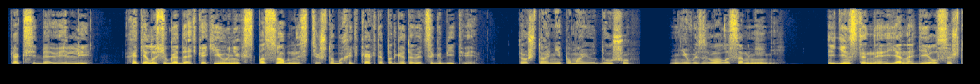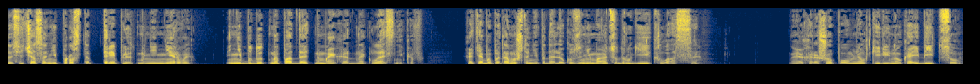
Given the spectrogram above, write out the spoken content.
как себя вели. Хотелось угадать, какие у них способности, чтобы хоть как-то подготовиться к битве. То, что они по мою душу, не вызывало сомнений. Единственное, я надеялся, что сейчас они просто треплют мне нервы и не будут нападать на моих одноклассников. Хотя бы потому, что неподалеку занимаются другие классы. Но я хорошо помнил Кирину Кайбицу,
